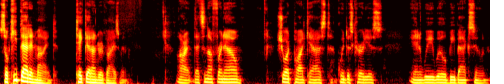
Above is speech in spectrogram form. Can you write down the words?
So keep that in mind. Take that under advisement. All right, that's enough for now. Short podcast, Quintus Curtius, and we will be back soon.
